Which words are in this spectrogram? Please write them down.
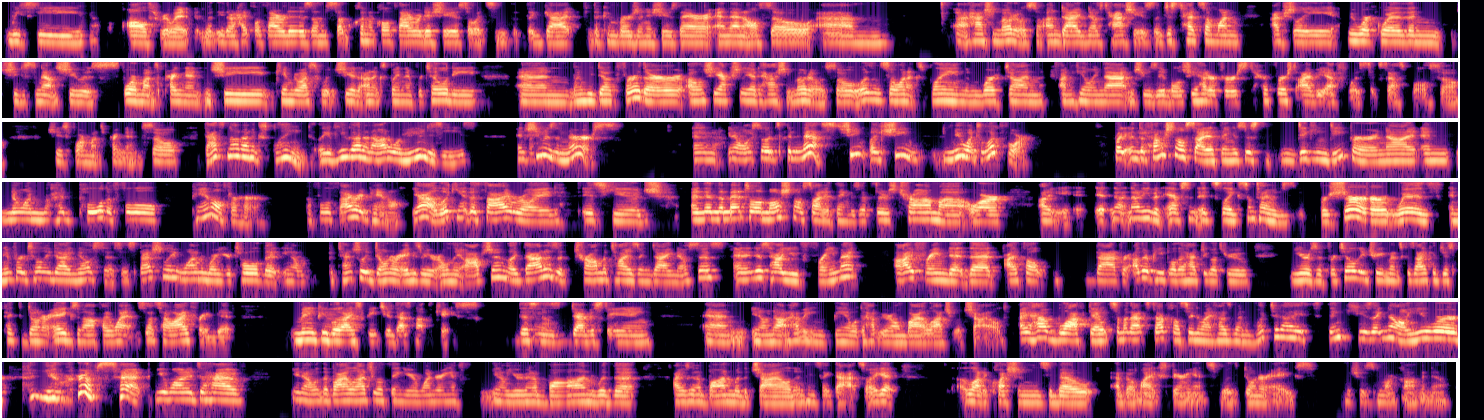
we see all through it with either hypothyroidism subclinical thyroid issues so it's the gut the conversion issues there and then also um, uh, hashimoto's so undiagnosed hashi's i just had someone actually we work with and she just announced she was four months pregnant and she came to us with she had unexplained infertility And when we dug further, oh, she actually had Hashimoto's, so it wasn't so unexplained. And worked on on healing that, and she was able. She had her first her first IVF was successful, so she's four months pregnant. So that's not unexplained. Like if you got an autoimmune disease, and she was a nurse, and you know, so it's been missed. She like she knew what to look for but in the functional side of things just digging deeper and not and no one had pulled a full panel for her a full thyroid panel yeah looking at the thyroid is huge and then the mental emotional side of things if there's trauma or uh, it, not, not even absent, it's like sometimes for sure with an infertility diagnosis especially one where you're told that you know potentially donor eggs are your only option like that is a traumatizing diagnosis and it is how you frame it i framed it that i felt bad for other people that had to go through years of fertility treatments because I could just pick the donor eggs and off I went. So that's how I framed it. Many people that mm-hmm. I speak to, that's not the case. This no. is devastating and you know not having being able to have your own biological child. I have blocked out some of that stuff. I'll say to my husband what did i think? He's like no you were you were upset. You wanted to have you know the biological thing. You're wondering if you know you're going to bond with the i was going to bond with the child and things like that. So i get a lot of questions about about my experience with donor eggs, which is more common now.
